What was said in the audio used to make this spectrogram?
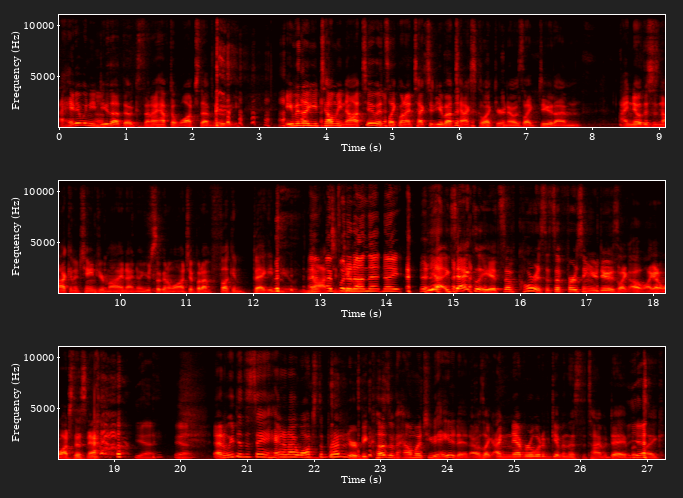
I hate it when you do that though, because then I have to watch that movie. Even though you tell me not to, it's like when I texted you about Tax Collector, and I was like, "Dude, I'm." I know this is not going to change your mind. I know you're still going to watch it, but I'm fucking begging you not I, I to put do it on that night. yeah, exactly. It's of course. That's the first thing you do is like, oh, I got to watch this now. yeah, yeah. And we did the same. Hannah and I watched The Predator because of how much you hated it. I was like, I never would have given this the time of day, but Yeah. like,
